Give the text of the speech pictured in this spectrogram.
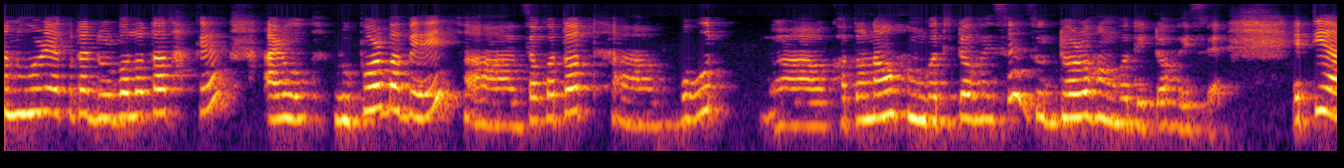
মানুহৰে একোটা দুৰ্বলতা থাকে আৰু ৰূপৰ বাবেই জগতত বহুত ঘটনাও সংঘটিত হৈছে যুদ্ধৰো সংঘটিত হৈছে। এতিয়া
